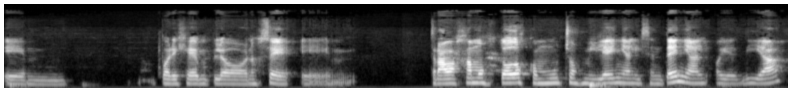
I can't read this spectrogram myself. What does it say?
em, por ejemplo, no sé, eh, trabajamos todos con muchos millennials y centennials hoy en día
